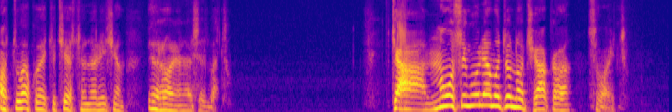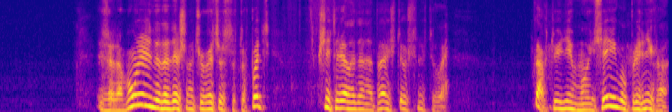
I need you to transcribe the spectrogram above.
от това, което често наричам ирония на съдбата. Тя носи голямото, но чака своето. За да можеш да дадеш на човечеството път, ще трябва да направиш точно това. Както един Моисей го плениха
